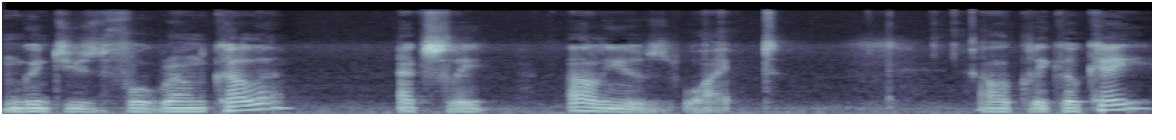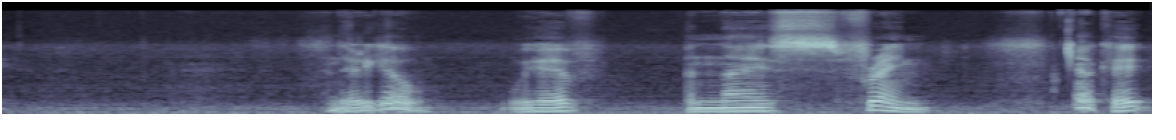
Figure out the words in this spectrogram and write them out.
I'm going to use the foreground color. Actually I'll use white. I'll click OK. And there you go. We have a nice frame. Okay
